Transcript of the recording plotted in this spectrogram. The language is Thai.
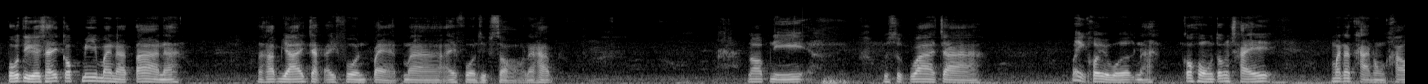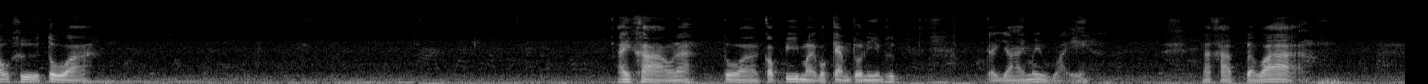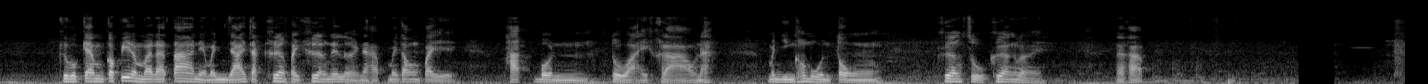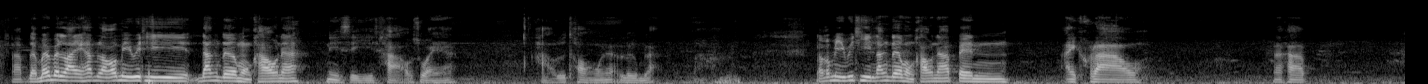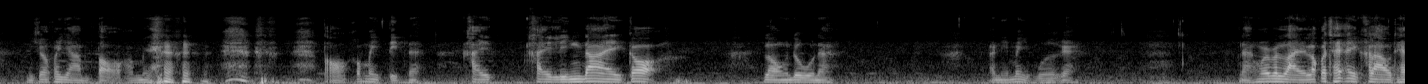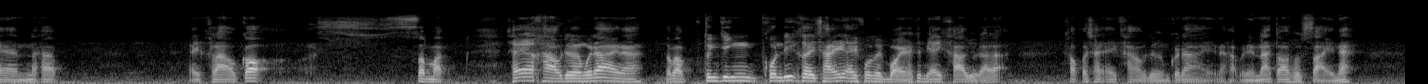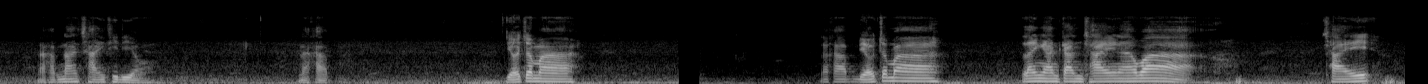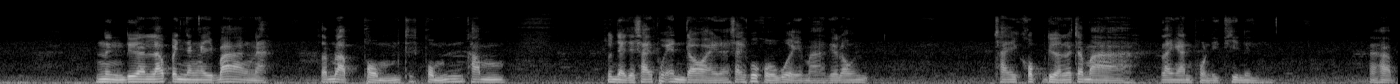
ปกติจะใช้ Copy My Data นะนะครับ ย้ายจาก iPhone 8 มา iPhone 12 นะครับ รอบนี้รู้สึกว่าจะไม่ค่อยเวิร์กนะ ก็คงต้องใช้มาตรฐานของเขาคือตัว iCloud นะ ตัว Copy My โปรแกรมตัวนี้รู้สึกจะย้ายไม่ไหว นะครับแต่ว่า คือโปรแกรม Copy Number Data เนี่ยมันย้ายจากเครื่องไปเครื่องได้เลยนะครับ ไม่ต้องไปพักบนตัว iCloud นะ มันยิงข้อมูลตรงเครื่องสู่เครื่องเลยนะครับครับแต่ไม่เป็นไรครับ เราก็มีวิธีดั้งเดิมของเขานะ นี่สีขาวสวยนะขาวหรือทองวะเนี่ยลืมละแล้วก็มีวิธีดั้งเดิมของเขานะเป็น iCloud นะครับ นี่ก็พยายามต่อครับไม่ต่อก็ไม่ติดนะ ใครใครลิงก์ได้ก็ลองดูนะ อันนี้ไม่เวิร์กนะนะไม่เป็นไร เราก็ใช้ iCloud แทนนะครับ iCloud ก็สมัครใช้ iCloud เดิมก็ได้นะสำหรับจริงๆ คนที่เคยใช้ iPhone บ่อยๆเขาจะมี iCloud อยู่แล้วล่ะเขาก็ใช้ iCloud เดิมก็ได้นะครับเนี่ยหน้าตาสดใสนะนะครับ น่าใช้ทีเดียว นะครับ เดี๋ยวจะมานะครับ เดี๋ยวจะมารายงานการใช้นะว่าใช้หนึ่งเดือนแล้วเป็นยังไงบ้างนะสำหรับผมผมทำส่วนใหญ่จะใช้พวก Android นะ ใช้พวกหัวเว่ยมา เดี๋ยวเราใช้ครบเดือนแล้วจะมารายงานผลอีกทีหนึ่งนะครับ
